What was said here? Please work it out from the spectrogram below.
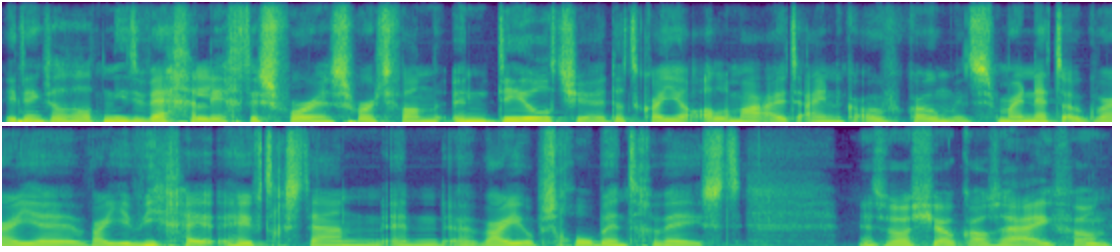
Ik denk dat dat niet weggelicht is voor een soort van een deeltje. Dat kan je allemaal uiteindelijk overkomen. Het is maar net ook waar je, waar je wieg he- heeft gestaan en eh, waar je op school bent geweest. En zoals je ook al zei, van,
